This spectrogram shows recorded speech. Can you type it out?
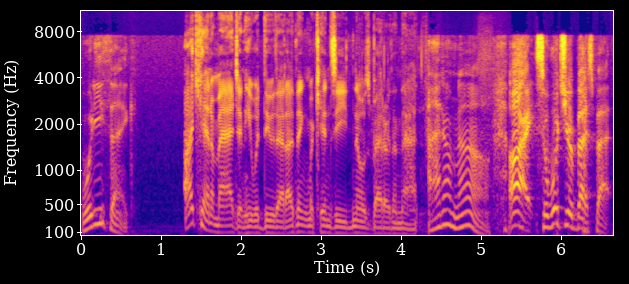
What do you think? I can't imagine he would do that. I think McKenzie knows better than that. I don't know. All right, so what's your best bet?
